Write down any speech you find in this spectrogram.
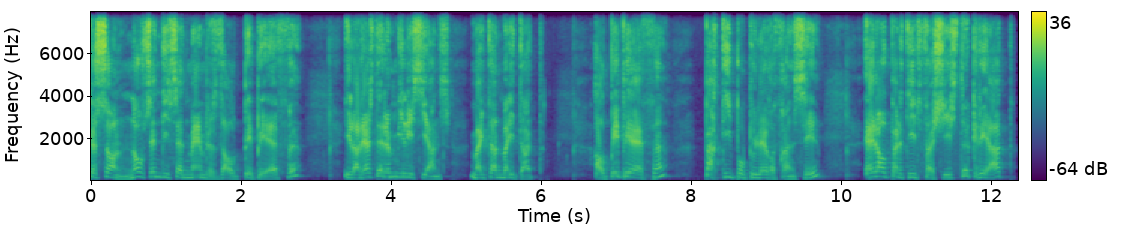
que són 917 membres del PPF i la resta eren milicians, meitat-meitat. El PPF, Partit Populaire Francès, era el partit feixista creat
